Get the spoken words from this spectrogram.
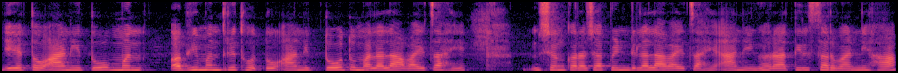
येतो आणि तो मन अभिमंत्रित होतो आणि तो तुम्हाला लावायचा आहे. शंकराच्या पिंडीला लावायचा आहे आणि घरातील सर्वांनी हा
